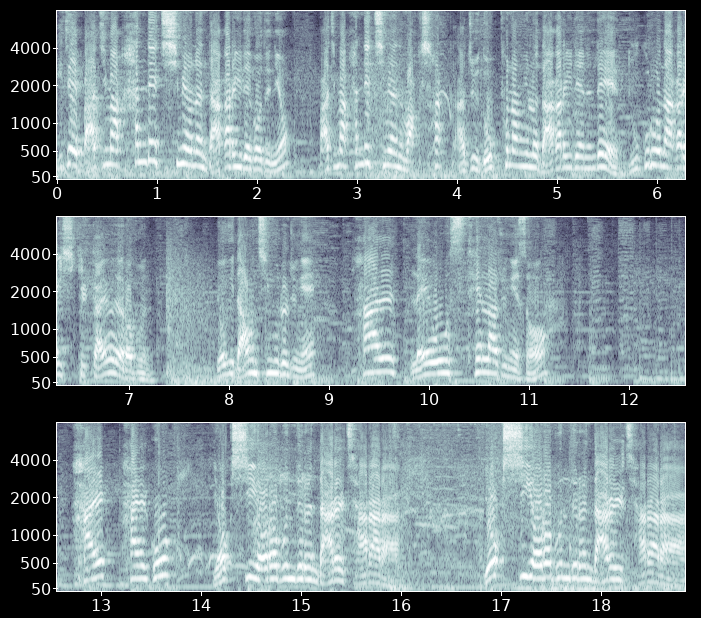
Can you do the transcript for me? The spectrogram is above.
이제 마지막 한 대 치면은 나가리 되거든요. 마지막 한 대 치면 막 샤- 아주 높은 확률로 나가리 되는데 누구로 나가리 시킬까요, 여러분? 여기 나온 친구들 중에 할, 레오, 스텔라 중에서 할, 할고 역시 여러분들은 나를 잘 알아. 역시 여러분들은 나를 잘 알아.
